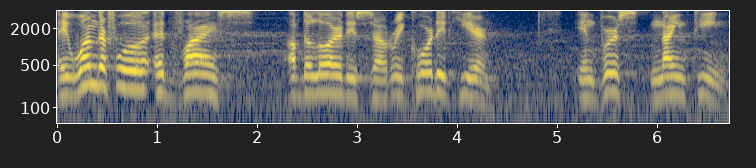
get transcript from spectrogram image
a wonderful advice of the Lord is uh, recorded here in verse 19.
